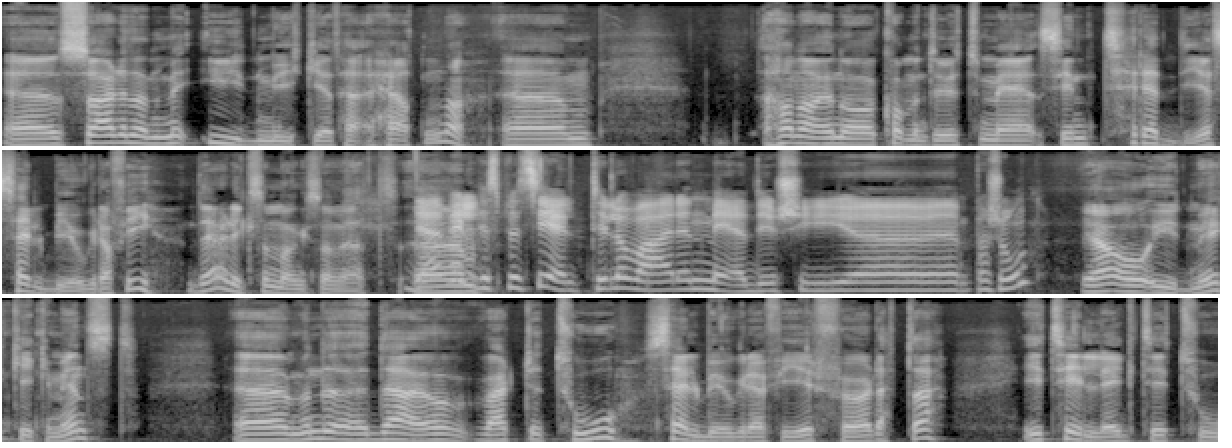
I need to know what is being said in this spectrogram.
Da. Så er det denne med ydmykheten, da. Han har jo nå kommet ut med sin tredje selvbiografi. Det er det ikke så mange som vet. Det er Eh, veldig spesielt til å være en mediesky eh, person. Ja, og ydmyk, ikke minst. Eh, Men det, har jo vært to selvbiografier før dette, i tillegg til to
